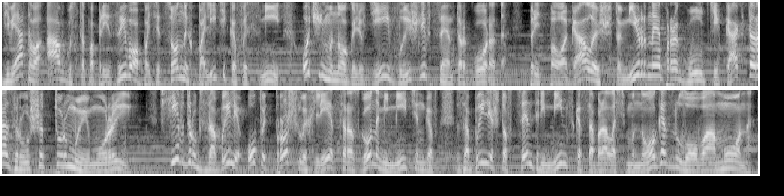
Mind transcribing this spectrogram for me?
9 августа по призыву оппозиционных политиков и СМИ очень много людей вышли в центр города. Предполагалось, что мирные прогулки как-то разрушат турмы-муры. Все вдруг забыли опыт прошлых лет с разгонами митингов, забыли, что в центре Минска собралось много злого ОМОНа,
